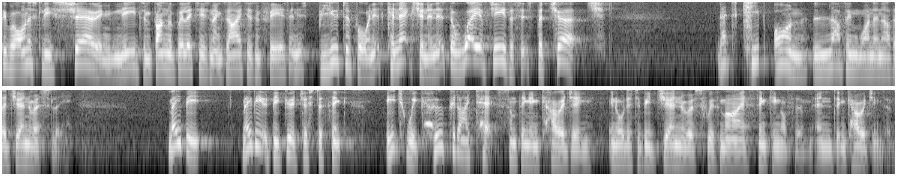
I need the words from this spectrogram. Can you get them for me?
People honestly sharing needs and vulnerabilities and anxieties and fears, and it's beautiful and it's connection and it's the way of Jesus, it's the church. Let's keep on loving one another generously. Maybe, maybe it would be good just to think each week who could I text something encouraging in order to be generous with my thinking of them and encouraging them?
